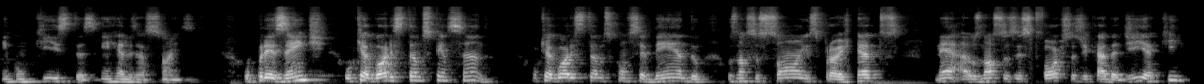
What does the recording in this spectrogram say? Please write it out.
em conquistas, em realizações. O presente, o que agora estamos pensando, o que agora estamos concebendo, os nossos sonhos, projetos, né, os nossos esforços de cada dia aqui,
